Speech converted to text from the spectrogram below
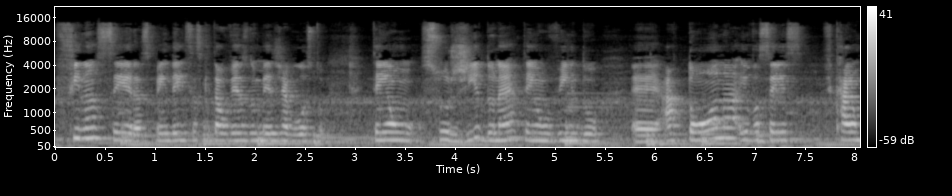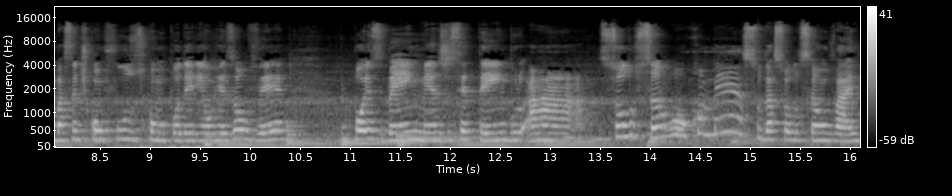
financeiras, pendências que talvez no mês de agosto tenham surgido, né? Tenham vindo é, à tona e vocês ficaram bastante confusos como poderiam resolver. Pois bem, mês de setembro, a solução ou o começo da solução vai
